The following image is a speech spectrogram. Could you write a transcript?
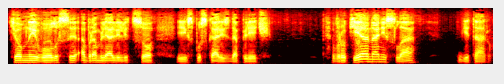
Темные волосы обрамляли лицо и спускались до плеч. В руке она несла гитару.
